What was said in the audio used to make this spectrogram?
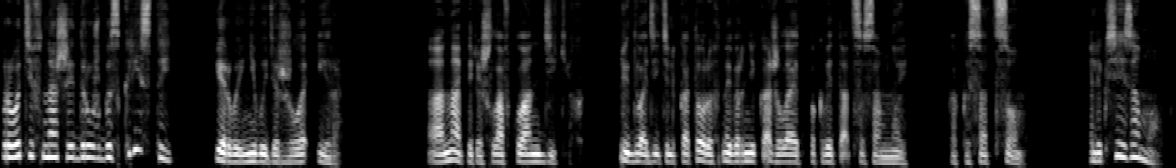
против нашей дружбы с Кристой?» — первой не выдержала Ира. Она перешла в клан Диких предводитель которых наверняка желает поквитаться со мной, как и с отцом. Алексей замолк.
